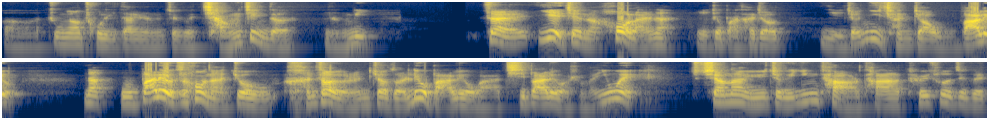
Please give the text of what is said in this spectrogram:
呃中央处理单元的这个强劲的能力。在业界呢，后来呢也就把它叫也叫昵称叫五八六。那五八六之后呢，就很少有人叫做六八六啊、七八六什么，因为相当于这个英特尔它推出的这个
